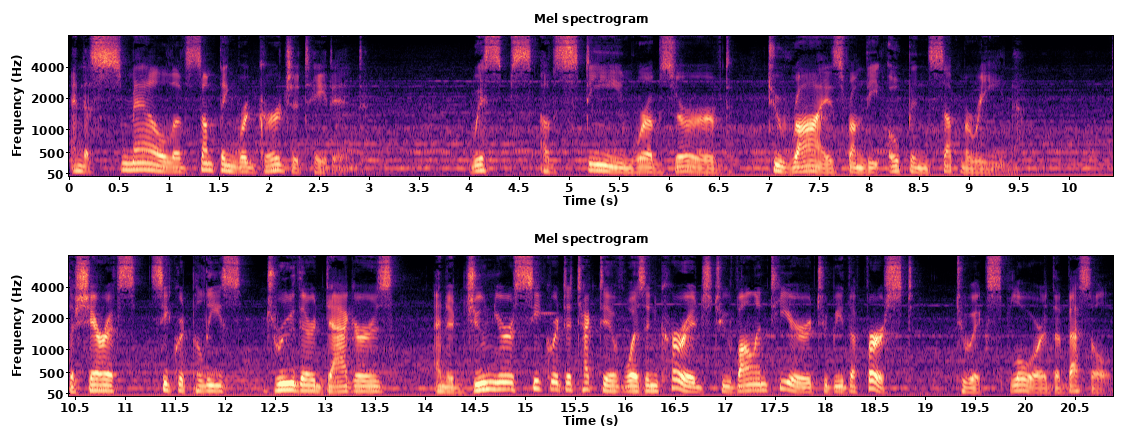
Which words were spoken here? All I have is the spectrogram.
and a smell of something regurgitated. Wisps of steam were observed to rise from the open submarine. The sheriff's secret police drew their daggers and a junior secret detective was encouraged to volunteer to be the first to explore the vessel.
